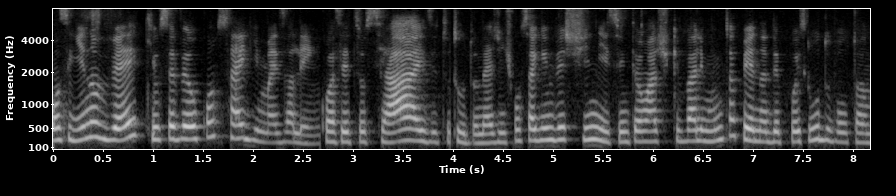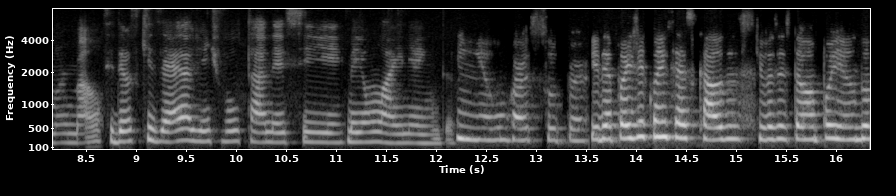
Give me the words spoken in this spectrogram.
conseguindo ver que o CVU consegue ir mais além com as redes sociais e tudo, né? A gente consegue investir nisso. Então eu acho que vale muito a pena depois tudo voltar ao normal. Se Deus quiser, a gente voltar nesse meio online ainda. Sim, eu concordo super. E depois de conhecer as causas que vocês estão apoiando,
